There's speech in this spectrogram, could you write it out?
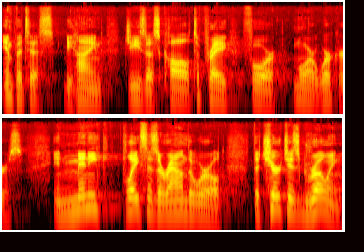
impetus behind Jesus' call to pray for more workers. In many places around the world, the church is growing.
